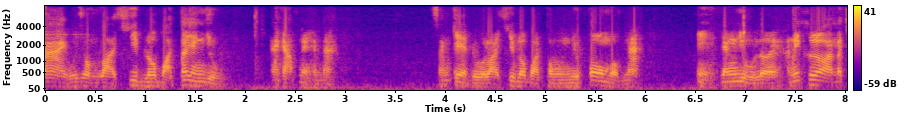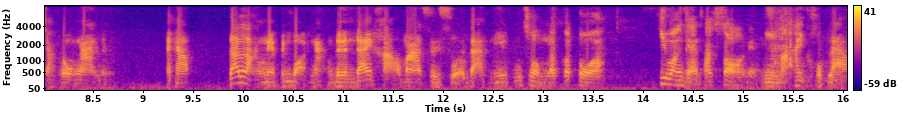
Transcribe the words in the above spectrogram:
ง่ายคุณผู้ชมรอยคีบโรบอทก็ยังอยู่นะครับเนี่ยเห็นไหมสังเกตดูรอยคีบโรบอทตรงนิ้วโป้งผมนะ นี่ยังอยู่เลย อันนี้คือรอยมาจากโรงงานเลยนะครับ ด้านหลังเนี่ยเป็นเบาะหนังเดินได้ขาวมาสวยๆแบบนี้ผู้ชม แล้วก็ตัวที่วางแขนพักศอกเนี่ยมีมาให้ครบแล้ว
